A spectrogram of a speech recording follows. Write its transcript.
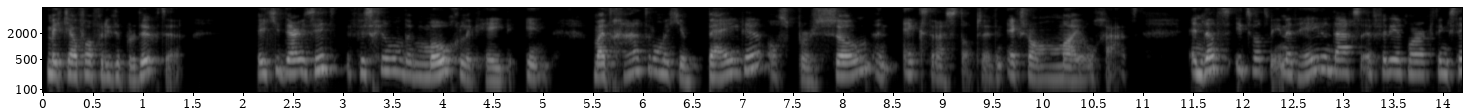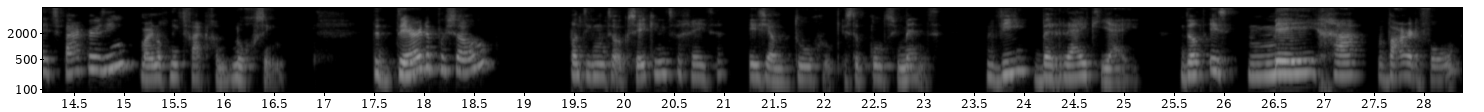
met jouw favoriete producten. Weet je, daar zit verschillende mogelijkheden in. Maar het gaat erom dat je beide als persoon een extra stap zet, een extra mile gaat. En dat is iets wat we in het hedendaagse affiliate marketing steeds vaker zien, maar nog niet vaak genoeg zien. De derde persoon, want die moeten we ook zeker niet vergeten, is jouw doelgroep, is de consument. Wie bereik jij? Dat is mega waardevol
